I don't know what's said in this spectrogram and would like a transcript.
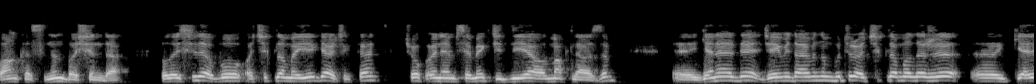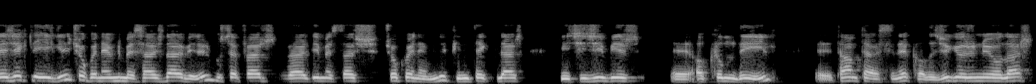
bankasının başında. Dolayısıyla bu açıklamayı gerçekten çok önemsemek, ciddiye almak lazım. E, genelde Jamie Dimon'un bu tür açıklamaları e, gelecekle ilgili çok önemli mesajlar verir. Bu sefer verdiği mesaj çok önemli. Fintechler geçici bir e, akım değil. E, tam tersine kalıcı görünüyorlar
